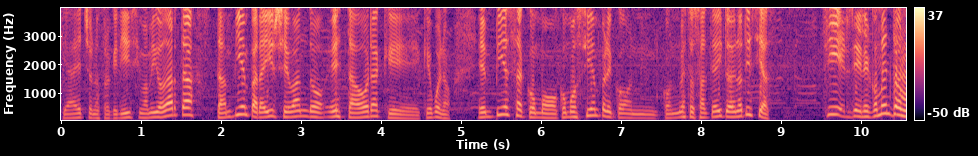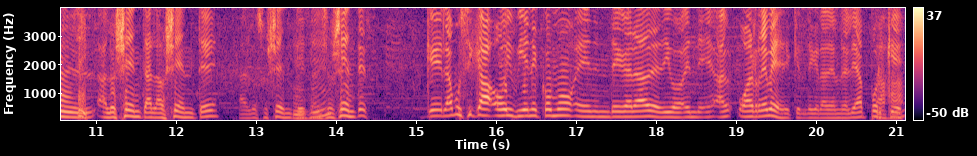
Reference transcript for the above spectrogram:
que ha hecho nuestro queridísimo amigo Darta, también para ir llevando esta hora que, que bueno, empieza como, como siempre con, con nuestro salteadito de noticias. Sí, le, le comento al, Sí. al oyente, a la oyente, a los oyentes, a Ujú. los oyentes, que la música hoy viene como en degrade, digo, en de- a- o al revés de que el degrade en realidad, porque Ajá.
